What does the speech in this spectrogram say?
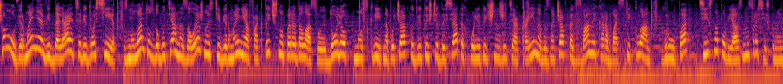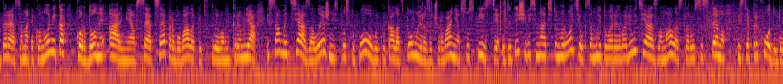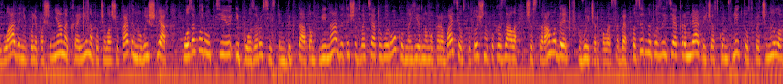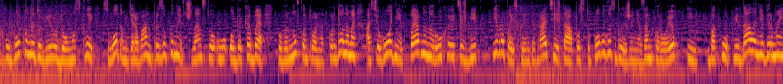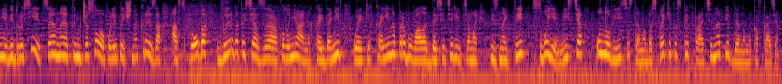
Чому Вірменія віддаляється від Росії? З моменту здобуття незалежності Вірменія фактично передала свою долю Москві. На початку 2010-х політичне життя країни визначав так званий Карабаський клан. Група тісно пов'язана з російськими інтересами. Економіка, кордони, армія все це перебувало під впливом Кремля. І саме ця залежність поступово викликала втому і розочарування в суспільстві. У 2018 році Оксамитова революція зламала стару систему. Після приходу до влади Ніколя Пашиняна країна почала шукати новий шлях поза корупцією і поза російським диктатом. Війна 2020 року в нагірному Карабасі остаточно показала, що стара модель вичерпала себе. Пасивна позиція Кремля під час конфлікту спричинила глибоку недовіру до Москви. Згодом Єреван призупинив членство у ОДКБ, повернув контроль над кордонами. А сьогодні впевнено рухається в бік європейської інтеграції та поступового зближення з Анкорою і Баку. Віддалення Вірменії від Росії це не тимчасова політична криза, а спроба вирватися з колоніальних кайданів, у яких країна перебувала десятиліттями, і знайти своє місце у новій системі безпеки та співпраці на південному Кавказі.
